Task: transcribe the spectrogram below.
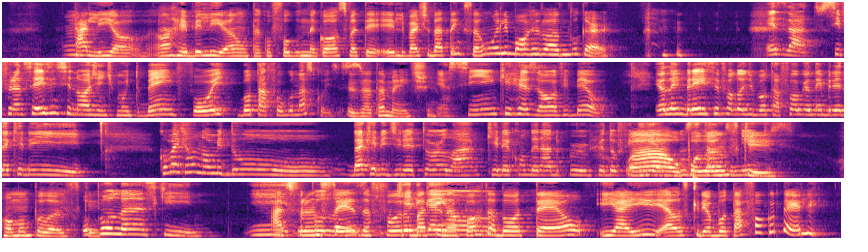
Tá ali, ó, é uma rebelião, tá com fogo no negócio, vai ter, ele vai te dar atenção ou ele morre lá no lugar. Exato. Se francês ensinou a gente muito bem, foi botar fogo nas coisas. Exatamente. É assim que resolve BO. Eu lembrei, você falou de Botafogo, eu lembrei daquele. Como é que é o nome do. daquele diretor lá, que ele é condenado por pedofilia? Ah, o Polanski. Roman Polanski. O Polanski. Isso, As francesas foram bater ganhou... na porta do hotel e aí elas queriam botar fogo nele.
